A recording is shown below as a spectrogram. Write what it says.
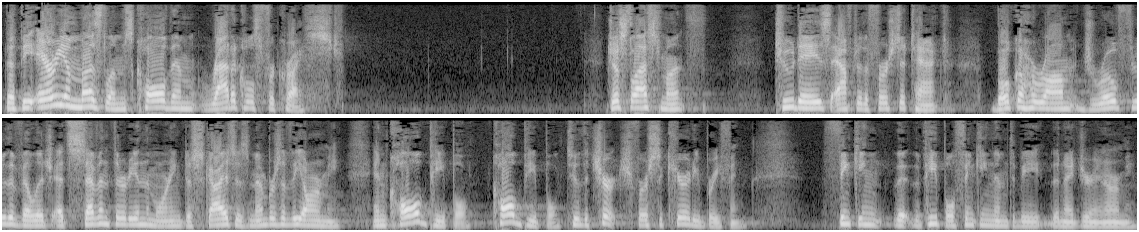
that the area Muslims call them radicals for Christ. Just last month, two days after the first attack, Boko Haram drove through the village at 7:30 in the morning disguised as members of the army and called people, called people to the church for a security briefing, thinking the, the people thinking them to be the Nigerian army.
